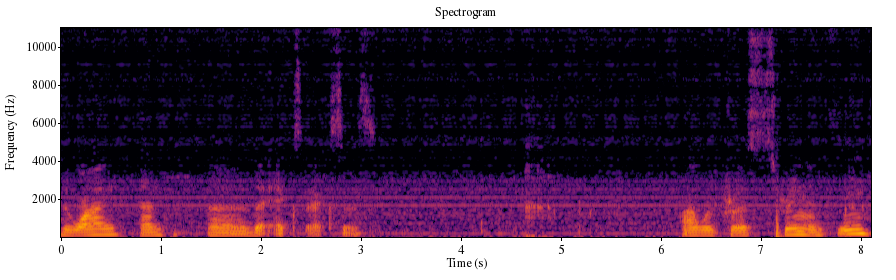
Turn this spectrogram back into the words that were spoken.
the Y, and uh, the X axis. I will press string and Z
